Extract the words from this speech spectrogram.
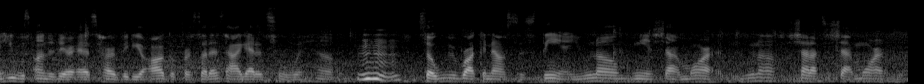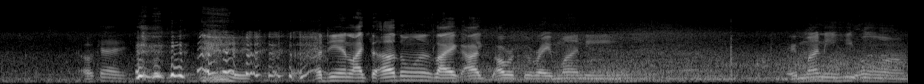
and he was under there as her videographer. So that's how I got into it with him. Mm-hmm. So we been rocking out since then, you know, me and Shot Marley, you know, shout out to Shot Marley. Okay. and then like the other ones, like I, I worked with Ray Money. Ray Money, he um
